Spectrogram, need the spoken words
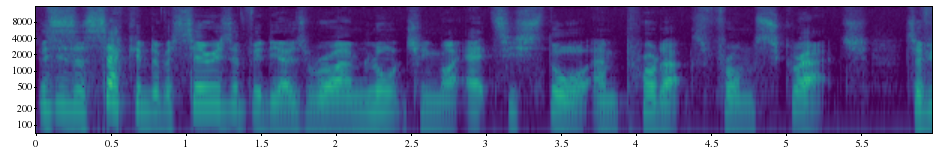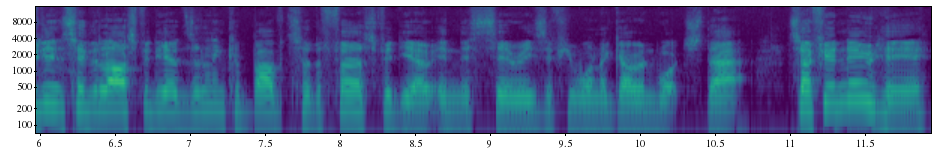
This is the second of a series of videos where I'm launching my Etsy store and products from scratch. So if you didn't see the last video there's a link above to the first video in this series if you want to go and watch that. So if you're new here,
